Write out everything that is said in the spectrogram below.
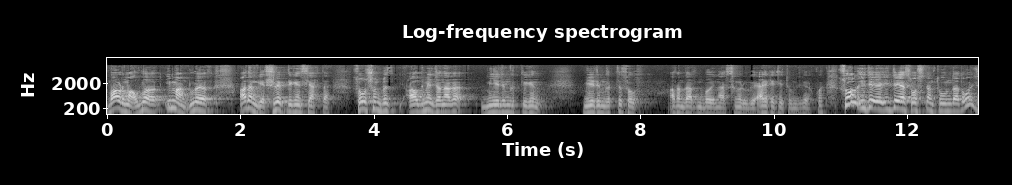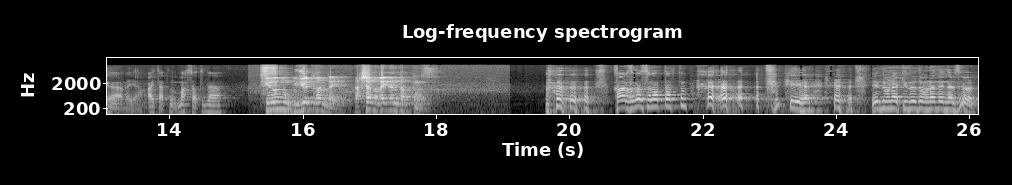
Бауырмалдық имандылық адамгершілік деген сияқты. Сол үшін біз алдымен жаңағы мейірімділік деген мейірімділікті сол адамдардың бойына сіңіруге әрекет етуіміз керек қой. Сол иде, идеясы осыдан туындады ғой жаңағы иә, айтатын мақсаты да. Киноның бюджеті қандай? Ақшаны қайдан таптыңыз? Қарызға сұрап таптым. Иә. Енді мына кинода мынандай нәрсе бар.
